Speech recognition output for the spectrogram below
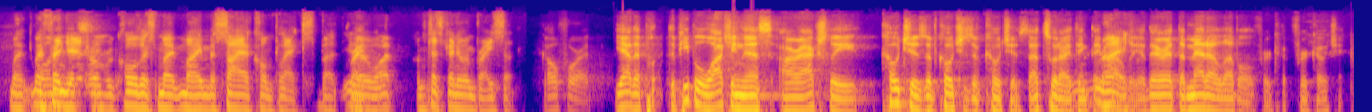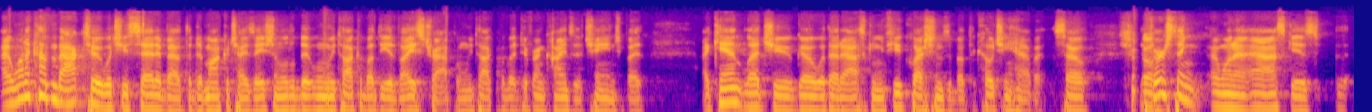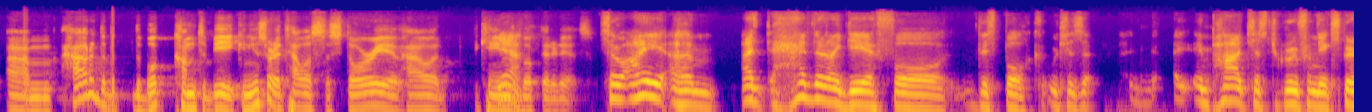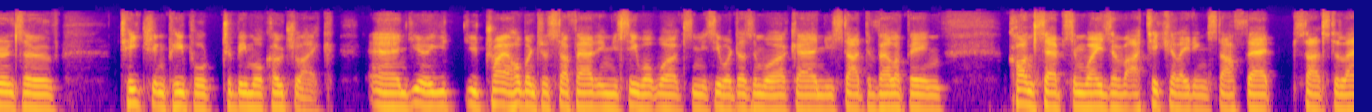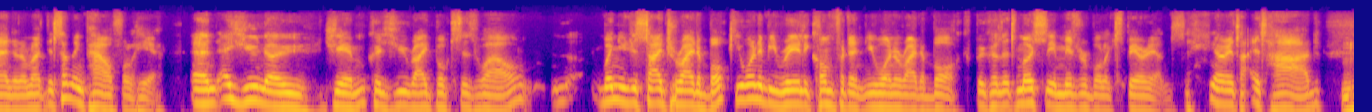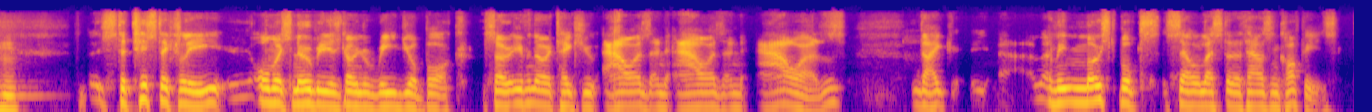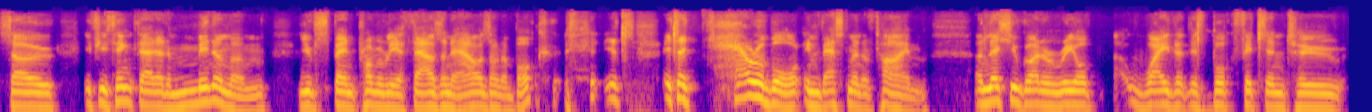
My, my well, friend Andrew would call this my, my messiah complex, but you right. know what? I'm just going to embrace it. Go for it. Yeah, the, the people watching this are actually coaches of coaches of coaches. That's what I think they right. probably are. They're at the meta level for for coaching. I want to come back to what you said about the democratization a little bit when we talk about the advice trap, when we talk about different kinds of change. But I can't let you go without asking a few questions about the coaching habit. So sure. the first thing I want to ask is, um, how did the the book come to be? Can you sort of tell us the story of how it became yeah. the book that it is? So I um I had an idea for this book, which is in part just grew from the experience of teaching people to be more coach like and you know you, you try a whole bunch of stuff out and you see what works and you see what doesn't work and you start developing concepts and ways of articulating stuff that starts to land. And i'm like there's something powerful here. And as you know jim because you write books as well when you decide to write a book you want to be really confident you want to write a book because it's mostly a miserable experience. You know it's, it's hard. Mm-hmm statistically, almost nobody is going to read your book. So even though it takes you hours and hours and hours, like, I mean, most books sell less than a thousand copies. So if you think that at a minimum you've spent probably a thousand hours on a book, it's it's a terrible investment of time, unless you've got a real way that this book fits into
